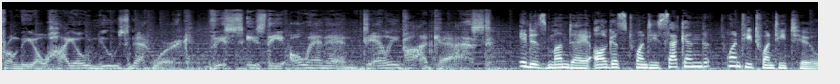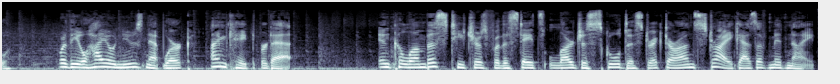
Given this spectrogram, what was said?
From the Ohio News Network, this is the ONN Daily Podcast. It is Monday, August 22nd, 2022. For the Ohio News Network, I'm Kate Burdett. In Columbus, teachers for the state's largest school district are on strike as of midnight.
